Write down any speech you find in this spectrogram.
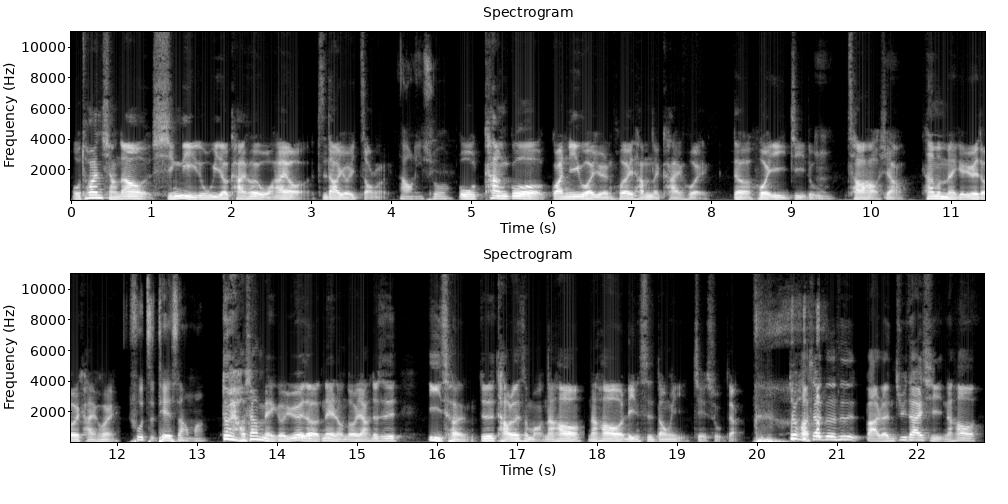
我突然想到行礼如仪的开会，我还有知道有一种了。好，你说，我看过管理委员会他们的开会的会议记录，超好笑。他们每个月都会开会，复制贴上吗？对，好像每个月的内容都一样，就是议程，就是讨论什么，然后然后临时东移结束这样。就好像真的是把人聚在一起，然后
